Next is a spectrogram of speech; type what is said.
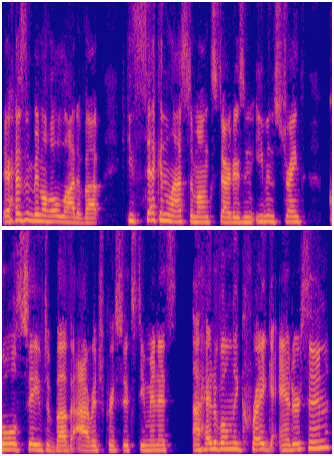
There hasn't been a whole lot of up. He's second last among starters in even strength goals saved above average per 60 minutes, ahead of only Craig Anderson,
